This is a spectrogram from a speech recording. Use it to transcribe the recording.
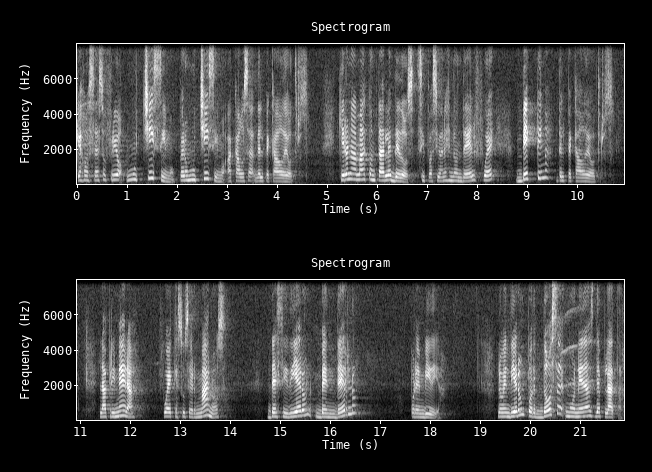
que José sufrió muchísimo, pero muchísimo a causa del pecado de otros. Quiero nada más contarles de dos situaciones en donde él fue víctima del pecado de otros. La primera fue que sus hermanos decidieron venderlo por envidia. Lo vendieron por 12 monedas de plata,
